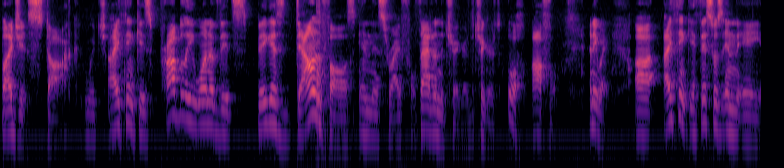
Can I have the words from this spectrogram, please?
budget stock, which I think is probably one of its biggest downfalls in this rifle. That and the trigger. The trigger is oh awful. Anyway, uh, I think if this was in a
